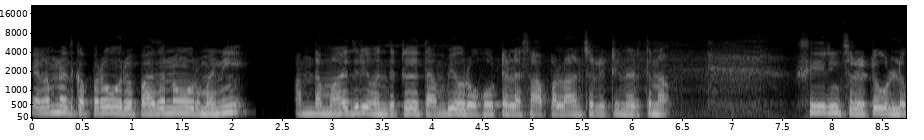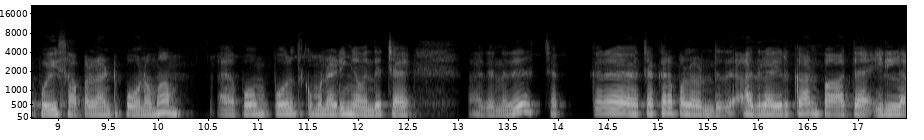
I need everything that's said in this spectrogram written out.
கிளம்புனதுக்கப்புறம் ஒரு பதினோரு மணி அந்த மாதிரி வந்துட்டு தம்பி ஒரு ஹோட்டலில் சாப்பிட்லான்னு சொல்லிட்டு நிறுத்தினான். சரின்னு சொல்லிட்டு உள்ளே போய் சாப்பிட்லான்ட்டு போனோமா. அஹ் போ போகிறதுக்கு முன்னாடி இங்கே வந்து ச அது என்னது? சக் சக்கரை சக்கரை பழம் இருந்தது. அதில் இருக்கான்னு பார்த்தேன். இல்லை.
